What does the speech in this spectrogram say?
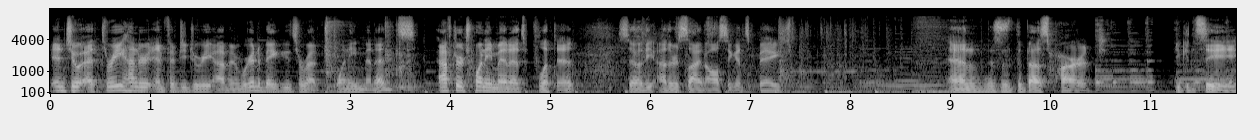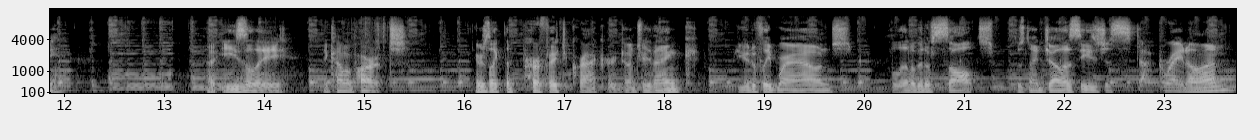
Into a 350 degree oven, we're gonna bake these for about 20 minutes. After 20 minutes, flip it so the other side also gets baked. And this is the best part. You can see how easily they come apart. Here's like the perfect cracker, don't you think? Beautifully browned, a little bit of salt. Those nigella seeds just stuck right on.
